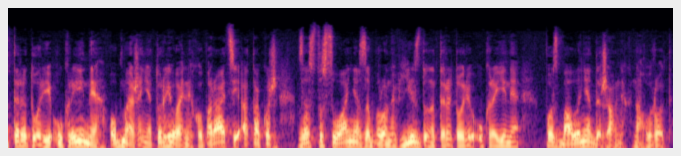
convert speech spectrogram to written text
території України обмеження торгівельних операцій, а також застосування заборони в'їзду на територію України, позбавлення державних нагород.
